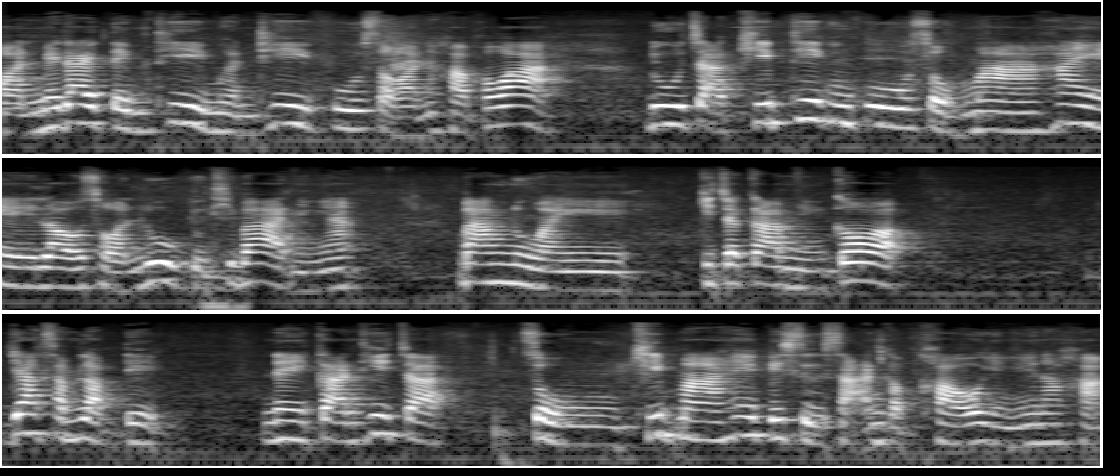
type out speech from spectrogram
อนไม่ได้เต็มที่เหมือนที่ครูสอนนะคะ เพราะว่าดูจากคลิปที่คุณครูส่งมาให้เราสอนลูกอยู่ที่บ้านอย่างเงี้ย บางหน่วยกิจกรรมนี้ก็ยากสำหรับเด็กในการที่จะส่งคลิปมาให้ไปสื่อสารกับเขาอย่างนี้นะคะ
